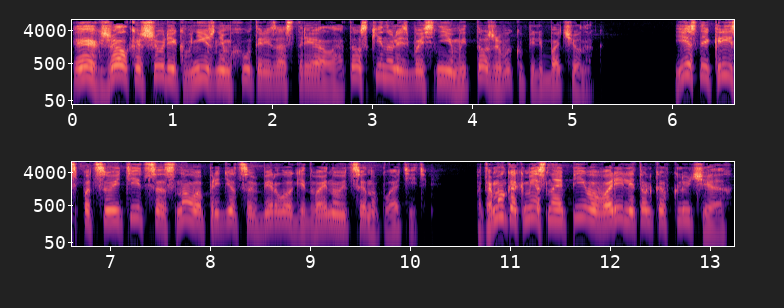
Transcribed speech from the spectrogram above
Эх, жалко, Шурик в Нижнем хуторе застрял, а то скинулись бы с ним и тоже выкупили бочонок. Если Крис подсуетится, снова придется в берлоге двойную цену платить. Потому как местное пиво варили только в ключах,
